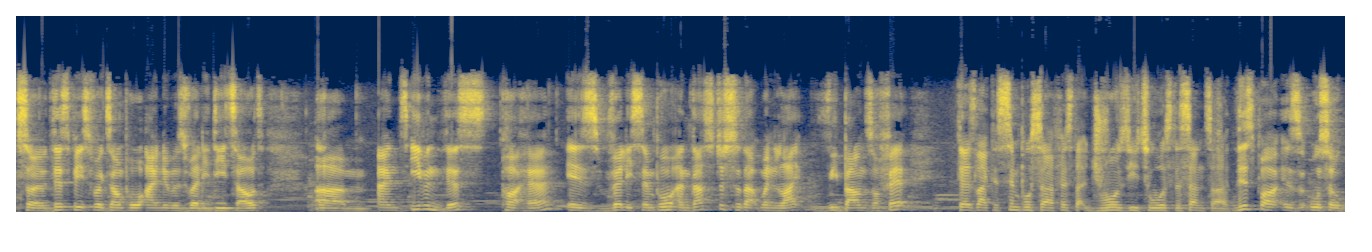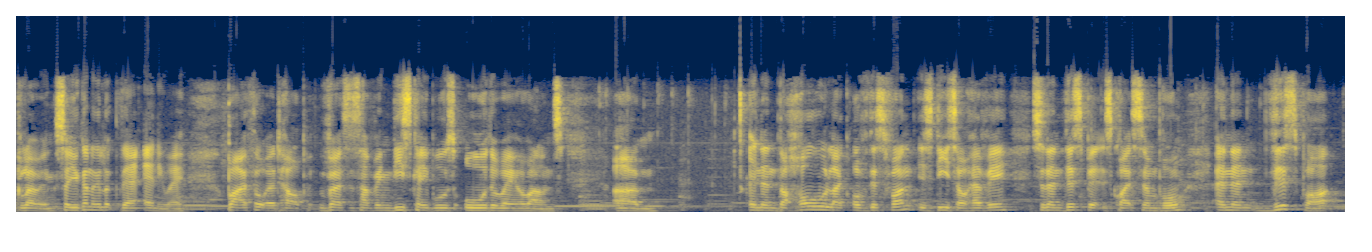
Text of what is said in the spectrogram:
so this piece, for example, I knew was really detailed. Um, and even this part here is really simple and that's just so that when light rebounds off it there's like a simple surface that draws you towards the center. This part is also glowing, so you're gonna look there anyway, but I thought it'd help versus having these cables all the way around. Um, and then the whole like of this front is detail heavy, so then this bit is quite simple, and then this part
